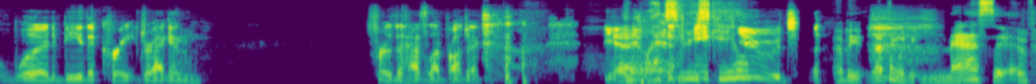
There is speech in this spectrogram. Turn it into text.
would be the Krayt Dragon for the HasLab project. yeah, it would be scale? huge. That'd be that thing would be massive.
